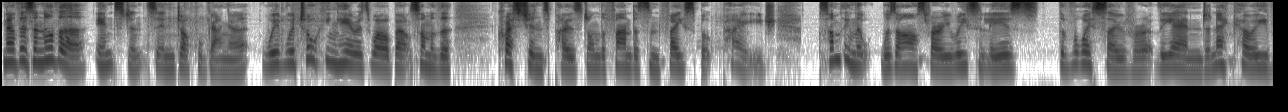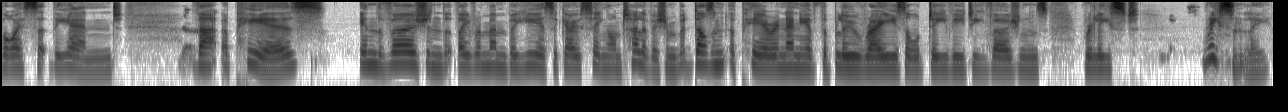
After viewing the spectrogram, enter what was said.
Now, there's another instance in Doppelganger. We're, we're talking here as well about some of the questions posed on the Fanderson Facebook page. Something that was asked very recently is the voiceover at the end, an echoey voice at the end yeah. that appears in the version that they remember years ago seeing on television, but doesn't appear in any of the Blu rays or DVD versions released recently.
